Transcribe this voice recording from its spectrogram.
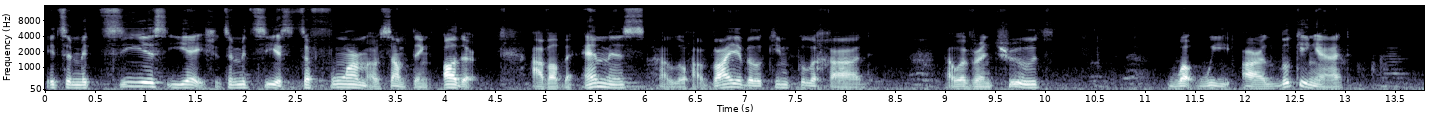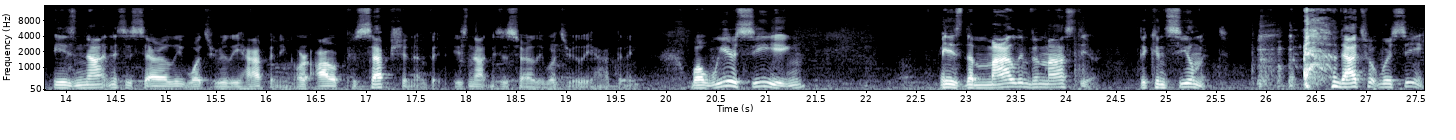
it's a mitzias yesh. It's a mitzias. It's a form of something other. Aval be'emes halo havaya velokim. However, in truth, what we are looking at is not necessarily what's really happening, or our perception of it is not necessarily what's really happening. What we are seeing is the malim v'mastir, the concealment. That's what we're seeing,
